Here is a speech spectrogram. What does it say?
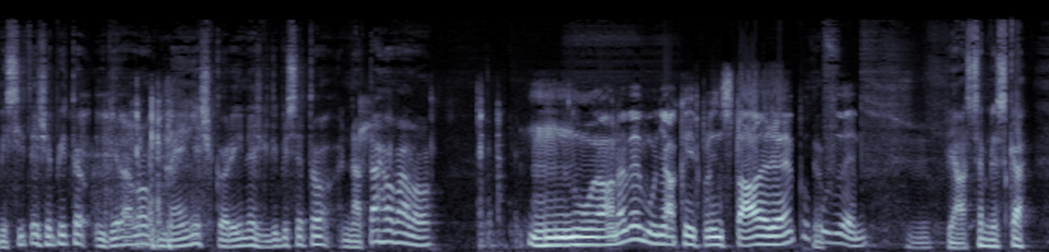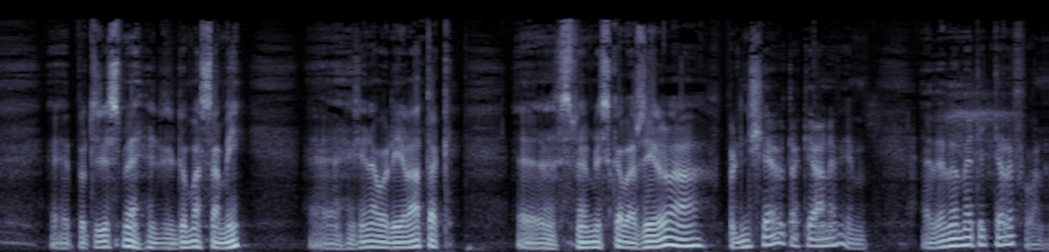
Myslíte, že by to udělalo méně škody, než kdyby se to natahovalo? No já nevím, u nějaký plyn stále jde, pokud vím. Já jsem dneska, eh, protože jsme doma sami, eh, žena odjela, tak Eh, jsem dneska vařil a plyn šel, tak já nevím. Eh, Vememe teď telefon.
